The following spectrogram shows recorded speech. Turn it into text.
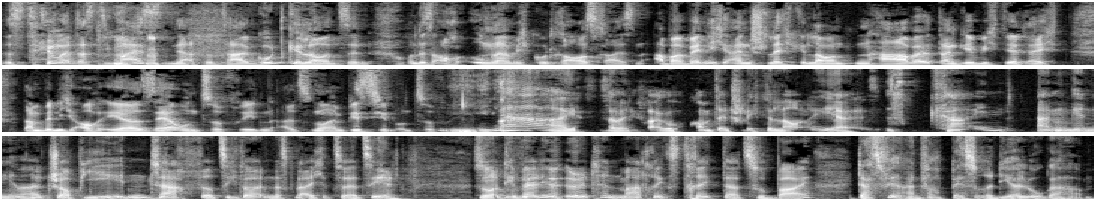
das Thema, dass die meisten ja total gut gelaunt sind und es auch unheimlich gut rausreißen. Aber wenn ich einen schlecht gelaunten habe, dann gebe ich dir recht, dann bin ich auch eher sehr unzufrieden als nur ein bisschen unzufrieden. Ja, jetzt ist aber die Frage, wo kommt denn schlechte Laune her? Es ist kein angenehmer Job, jeden Tag 40 Leuten das Gleiche zu erzählen. So, die Value Irritant Matrix trägt dazu bei, dass wir einfach bessere Dialoge haben.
